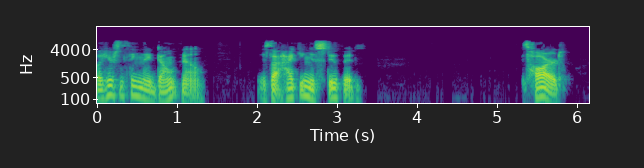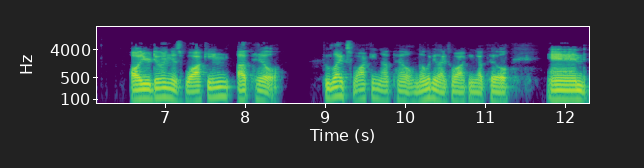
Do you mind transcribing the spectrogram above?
But here's the thing they don't know is that hiking is stupid. It's hard. All you're doing is walking uphill. Who likes walking uphill? Nobody likes walking uphill. And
